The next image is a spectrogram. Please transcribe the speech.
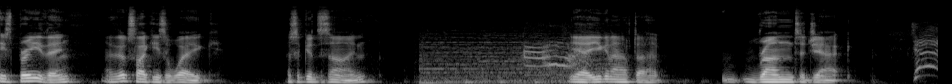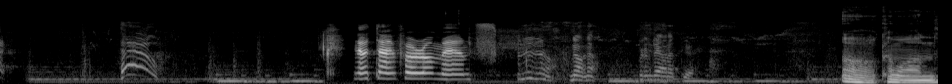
He's breathing. It looks like he's awake. That's a good sign. Yeah, you're gonna have to run to Jack. Jack! Help! No time for romance. No, no, no, no, no. Put him down up here. Oh, come on.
